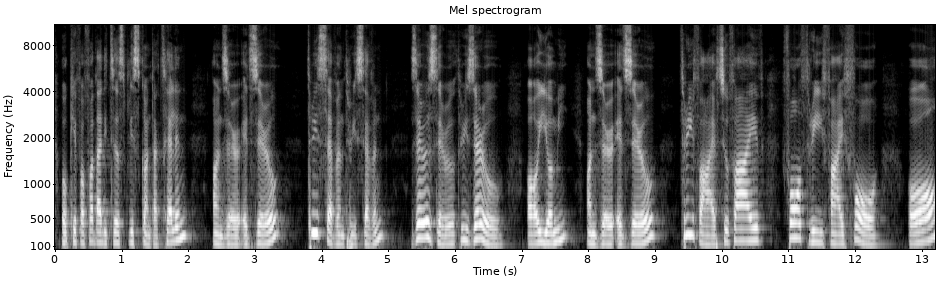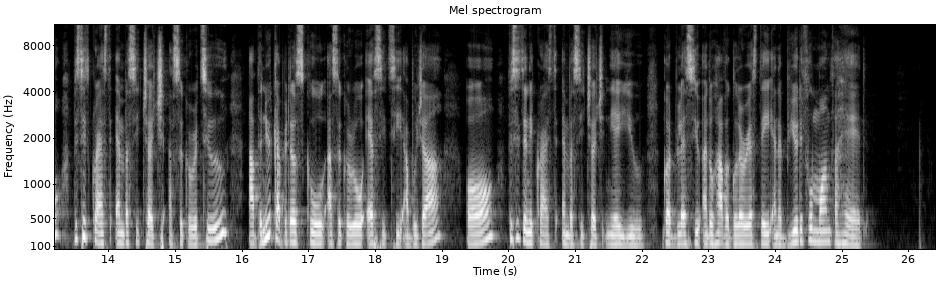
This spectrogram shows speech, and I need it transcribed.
Okay, for further details, please contact Helen on 080 3737 0030 or Yomi on 080 3525 4354 or visit Christ Embassy Church Asokoro 2 at the New Capital School Asokoro FCT Abuja or visit any Christ Embassy Church near you. God bless you and will have a glorious day and a beautiful month ahead.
